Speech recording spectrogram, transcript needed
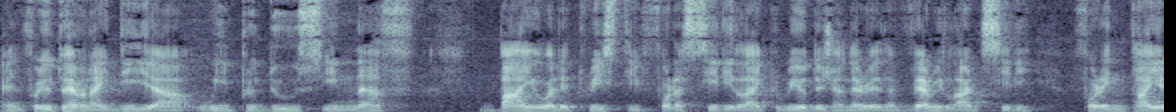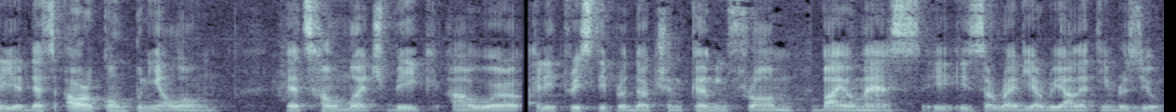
And for you to have an idea, we produce enough bioelectricity for a city like Rio de Janeiro, it's a very large city, for an entire year. That's our company alone. That's how much big our electricity production coming from biomass is already a reality in Brazil.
